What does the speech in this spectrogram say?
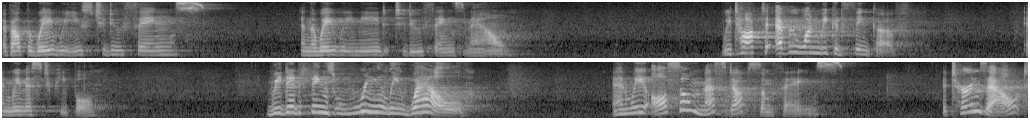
about the way we used to do things and the way we need to do things now. We talked to everyone we could think of, and we missed people. We did things really well, and we also messed up some things. It turns out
